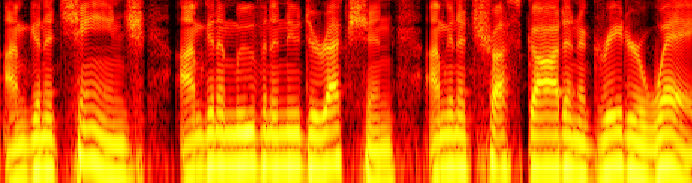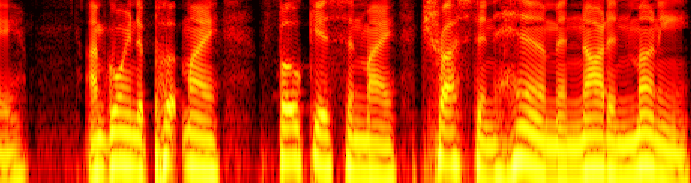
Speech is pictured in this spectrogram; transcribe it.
I'm going change. I'm going to move in a new direction. I'm going to trust God in a greater way. I'm going to put my focus and my trust in Him and not in money,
